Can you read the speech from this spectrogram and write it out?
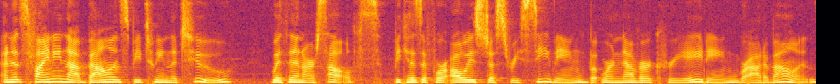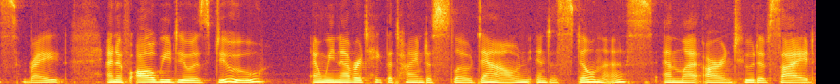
And it's finding that balance between the two within ourselves. Because if we're always just receiving, but we're never creating, we're out of balance, right? And if all we do is do, and we never take the time to slow down into stillness and let our intuitive side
